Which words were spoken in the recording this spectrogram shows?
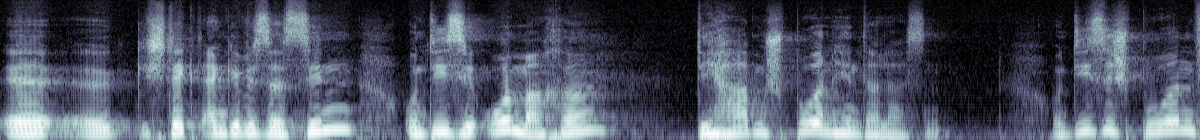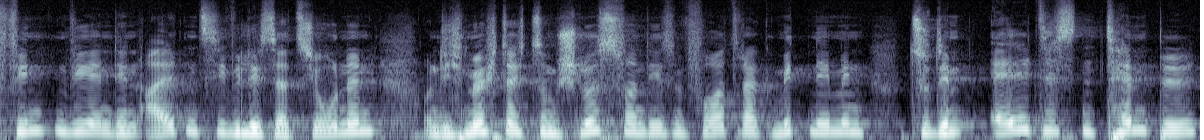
äh, äh, steckt ein gewisser Sinn und diese Uhrmacher, die haben Spuren hinterlassen. Und diese Spuren finden wir in den alten Zivilisationen und ich möchte euch zum Schluss von diesem Vortrag mitnehmen zu dem ältesten Tempel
